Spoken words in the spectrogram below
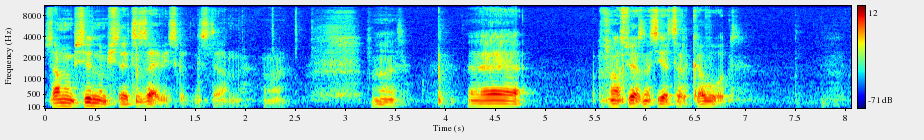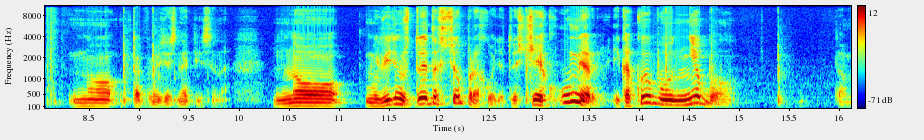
Самым сильным считается зависть, как ни странно. Вот. Потому что она связана с Ецарковод. Но, так здесь написано. Но мы видим, что это все проходит. То есть человек умер, и какой бы он ни был, там,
